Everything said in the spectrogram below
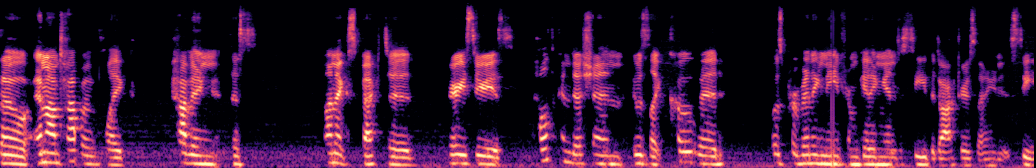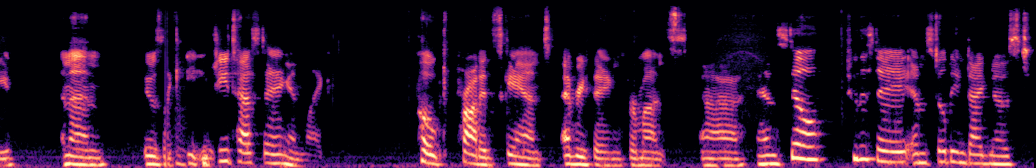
So, and on top of like having this unexpected, very serious health condition, it was like COVID was preventing me from getting in to see the doctors that I needed to see. And then it was like mm-hmm. EEG testing and like poked, prodded, scanned everything for months. Uh, and still to this day, am still being diagnosed.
